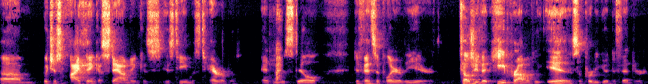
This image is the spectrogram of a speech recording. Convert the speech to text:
um, which is, I think, astounding because his team was terrible and he was still Defensive Player of the Year. Tells you that he probably is a pretty good defender.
